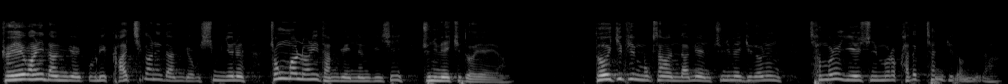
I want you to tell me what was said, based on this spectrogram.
교회관이 담겨 있고 우리 가치관이 담겨 있고 심지어는 종말론이 담겨 있는 것이 주님의 기도예요. 더 깊이 묵상한다면 주님의 기도는 참으로 예수님으로 가득 찬 기도입니다.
